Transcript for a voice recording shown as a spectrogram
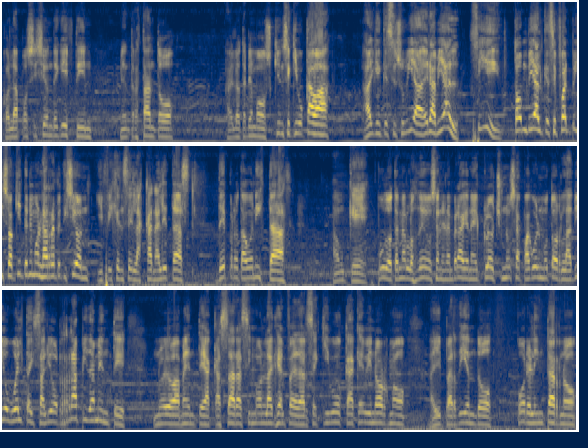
con la posición de Gifting. Mientras tanto, ahí lo tenemos. ¿Quién se equivocaba? Alguien que se subía, era Vial. Sí, Tom Vial que se fue al piso. Aquí tenemos la repetición. Y fíjense las canaletas de protagonistas. Aunque pudo tener los dedos en el embrague, en el clutch, no se apagó el motor, la dio vuelta y salió rápidamente nuevamente a cazar a Simón Langelfeder. Se equivoca Kevin Ormo ahí perdiendo por el interno.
